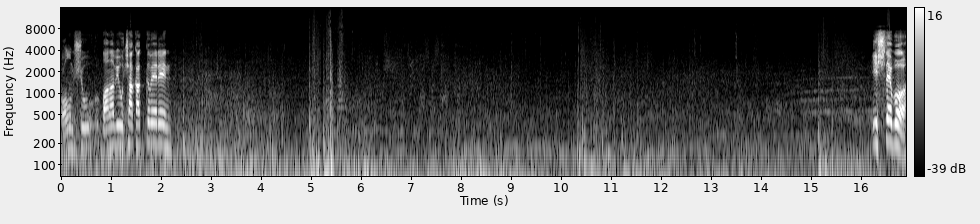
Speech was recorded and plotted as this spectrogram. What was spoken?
Oğlum şu bana bir uçak hakkı verin. İşte bu.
